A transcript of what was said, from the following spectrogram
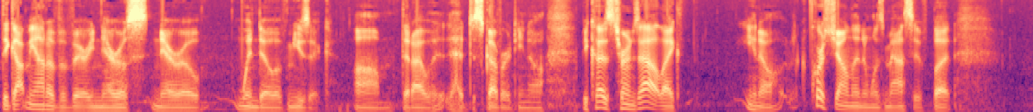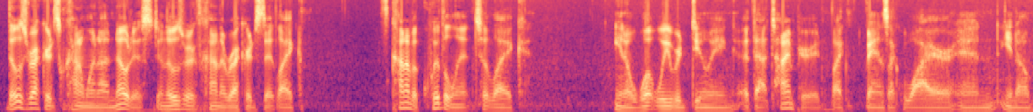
they got me out of a very narrow narrow window of music um, that I w- had discovered. You know, because turns out like you know, of course, John Lennon was massive, but those records kind of went unnoticed, and those were the kind of records that like it's kind of equivalent to like you know what we were doing at that time period, like bands like Wire and you know,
